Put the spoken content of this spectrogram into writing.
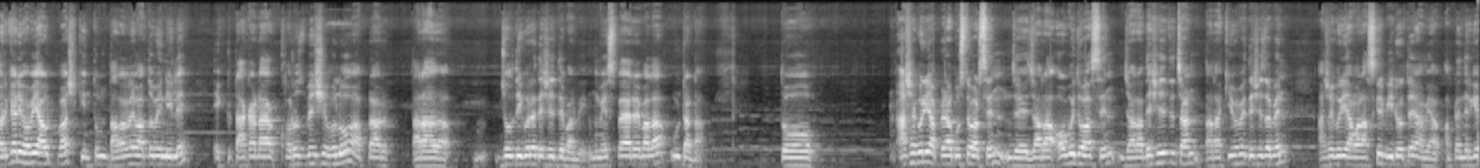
সরকারিভাবে আউটপাস কিন্তু দালালের মাধ্যমে নিলে একটু টাকাটা খরচ বেশি হলেও আপনার তারা জলদি করে দেশে যেতে পারবে। কিন্তু এক্সপায়ারের বেলা, উল্টাটা। তো আশা করি আপনারা বুঝতে পারছেন যে যারা অবৈধ আছেন, যারা দেশে যেতে চান, তারা কীভাবে দেশে যাবেন? আশা করি আমার আজকের ভিডিওতে আমি আপনাদেরকে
